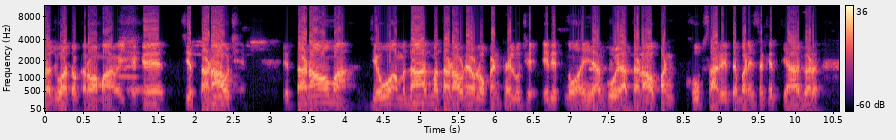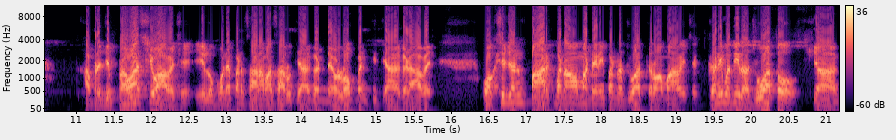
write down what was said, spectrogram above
રજૂઆતો કરવામાં આવી છે કે જે તળાવ છે, એ તળાવમાં જેવું અમદાવાદમાં તળાવ ડેવલપમેન્ટ થયેલું છે, એ રીતનું અહીંયા ગોયા તળાવ પણ ખૂબ સારી રીતે બની શકે. ત્યાં આગળ આપણે જે પ્રવાસીઓ આવે છે, એ લોકોને પણ સારામાં સારું ત્યાં આગળ ડેવલપમેન્ટથી ત્યાં આગળ આવે. ઓક્સિજન પાર્ક બનાવવા માટેની પણ રજૂઆત કરવામાં આવી છે. ઘણી બધી રજૂઆતો ત્યાં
